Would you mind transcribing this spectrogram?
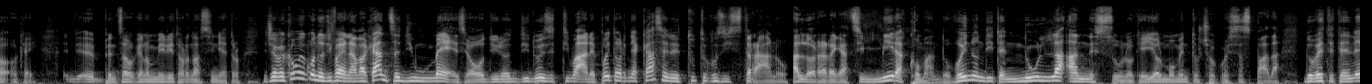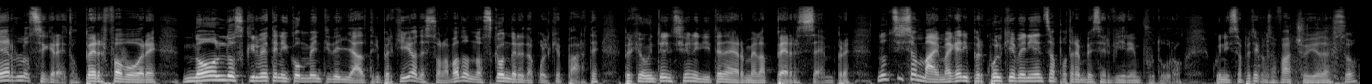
Oh, ok. Eh, pensavo che non mi ritornassi indietro. Diceva, è come quando ti fai una vacanza di un mese o di, di, due settimane, poi torni a casa ed è tutto così strano. Allora, ragazzi, mi raccomando, voi non dite nulla a nessuno che io al momento ho questa spada. Dovete tenerlo segreto, per favore. Non lo scrivete nei commenti degli altri, perché io adesso la vado a nascondere da qualche parte, perché ho intenzione di tenermela per sempre. Non si sa mai, magari per qualche evenienza potrebbe servire in futuro. Quindi sapete cosa faccio io adesso?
